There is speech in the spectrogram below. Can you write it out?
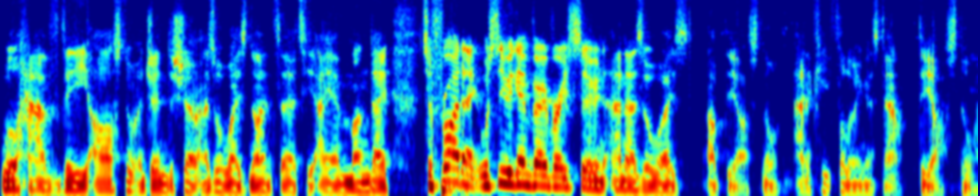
we'll have the Arsenal agenda show as always, 9:30 a.m. Monday to Friday. We'll see you again very, very soon. And as always, up the Arsenal and keep following us down the Arsenal.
